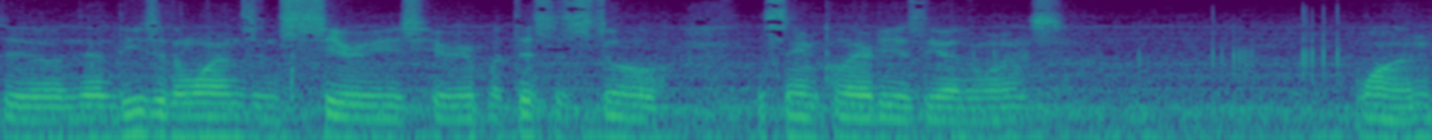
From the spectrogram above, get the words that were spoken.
So and then these are the ones in series here, but this is still the same polarity as the other ones. One.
